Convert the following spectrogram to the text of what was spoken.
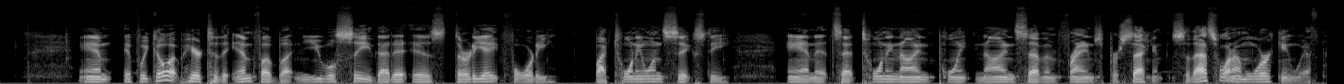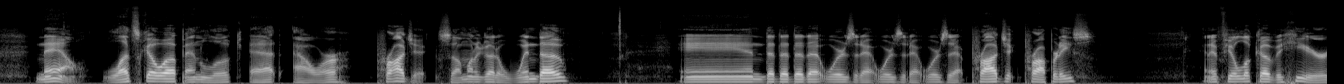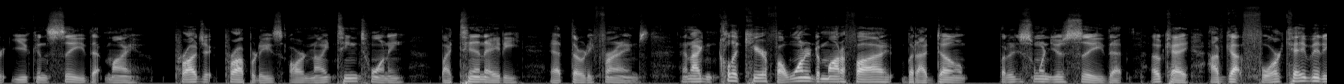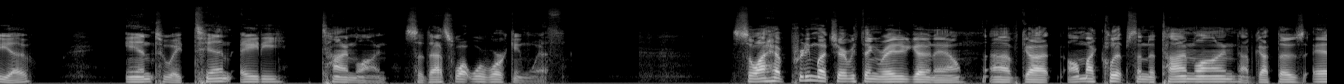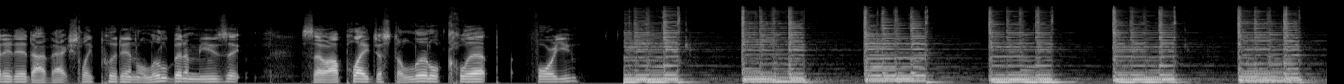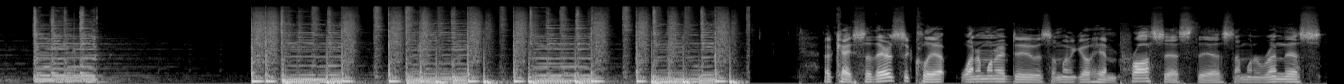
And if we go up here to the info button, you will see that it is 3840 by 2160 and it's at 29.97 frames per second. So that's what I'm working with. Now, let's go up and look at our project. So I'm going to go to Window, and da, da, da, da, where's it at? Where's it at? Where's it at? Project properties. And if you'll look over here you can see that my project properties are 1920 by 1080 at 30 frames. And I can click here if I wanted to modify but I don't. But I just wanted you to see that okay I've got 4k video into a 1080 timeline. So that's what we're working with so I have pretty much everything ready to go now. I've got all my clips in the timeline. I've got those edited. I've actually put in a little bit of music. So I'll play just a little clip for you. Okay, so there's the clip. What I'm going to do is I'm going to go ahead and process this. I'm going to run this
